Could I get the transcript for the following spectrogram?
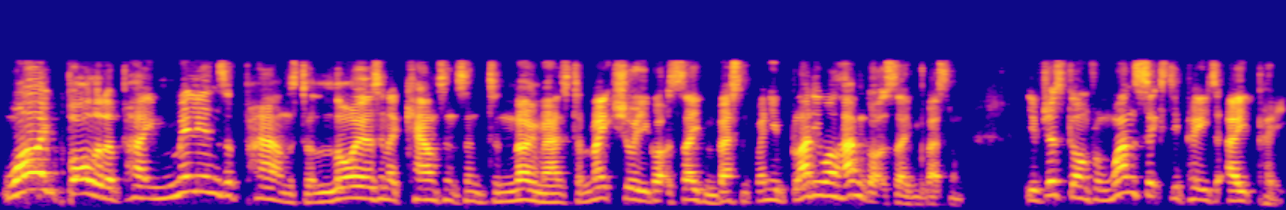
Why bother to pay millions of pounds to lawyers and accountants and to nomads to make sure you've got a safe investment when you bloody well haven't got a safe investment? You've just gone from 160p to 8p.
